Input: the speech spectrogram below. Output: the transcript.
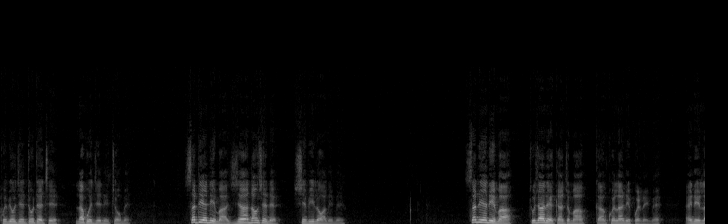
ဖွံ့ဖြိုးခြင်းတိုးတက်ခြင်းလက်ပွင့်ခြင်းတွေကြုံမယ် ၁၇ရက်နေ့မှာရန်အနောက်ရှက်နဲ့ရှင်ပြီးလောက်ရလိမ့်မယ်၁၂ရက်နေ့မှာထူးခြားတဲ့ကံကြမ္မာကံခွင်လန်းတွေဖွင့်လိမ့်မယ်အဲ့ဒီလ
